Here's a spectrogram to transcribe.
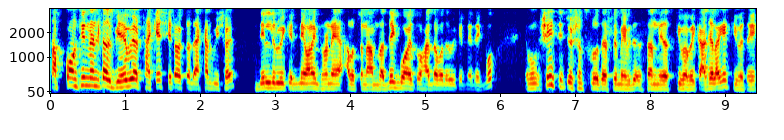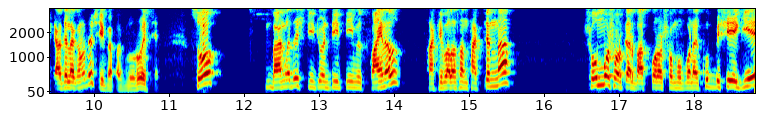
সাবকন্টিনেন্টাল বিহেভিয়ার থাকে, সেটাও একটা দেখার বিষয়। দিল্লির উইকেট নিয়ে অনেক ধরনের আলোচনা আমরা দেখব, হয়তো হায়দ্রাবাদের উইকেট নিয়ে দেখব। এবং সেই সিচুয়েশনসগুলোতে আসলে মেহেদি হাসান মিরাজ কীভাবে কাজে লাগে, কীভাবে কাজে লাগানো যায়, সেই ব্যাপারগুলো রয়েছে। So Bangladesh T twenty team is final Shakib Al Hasan থাকছেন না। সৌম্য সরকার বাদ পড়ার সম্ভাবনায় খুব বেশি এগিয়ে।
